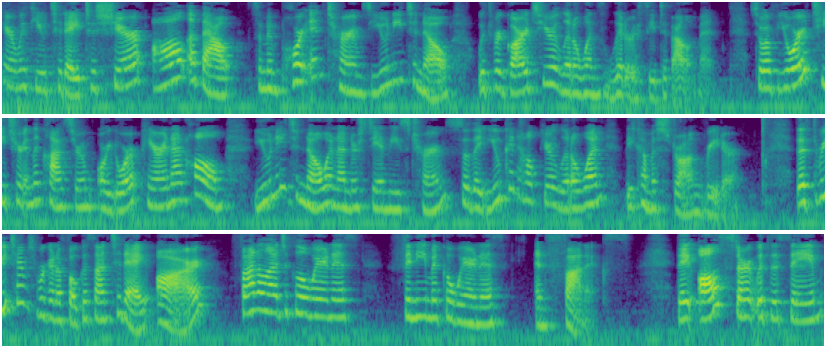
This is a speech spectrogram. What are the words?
here with you today to share all about some important terms you need to know with regard to your little one's literacy development. So, if you're a teacher in the classroom or you're a parent at home, you need to know and understand these terms so that you can help your little one become a strong reader. The three terms we're going to focus on today are phonological awareness, phonemic awareness, and phonics. They all start with the same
